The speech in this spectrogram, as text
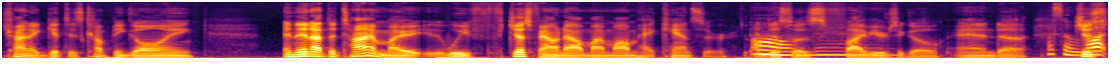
trying to get this company going. And then at the time, my we just found out my mom had cancer. And this Oh, was five years ago, and uh, just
